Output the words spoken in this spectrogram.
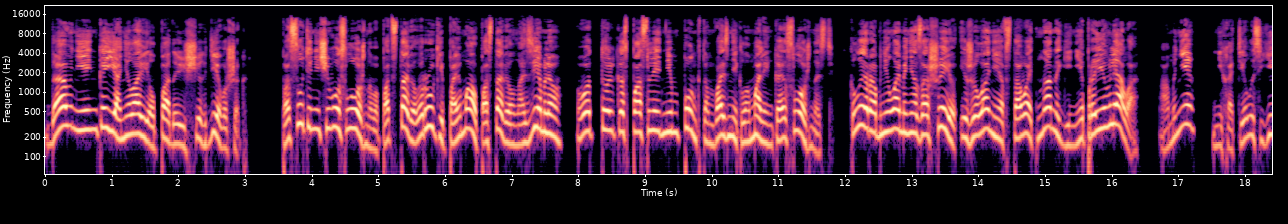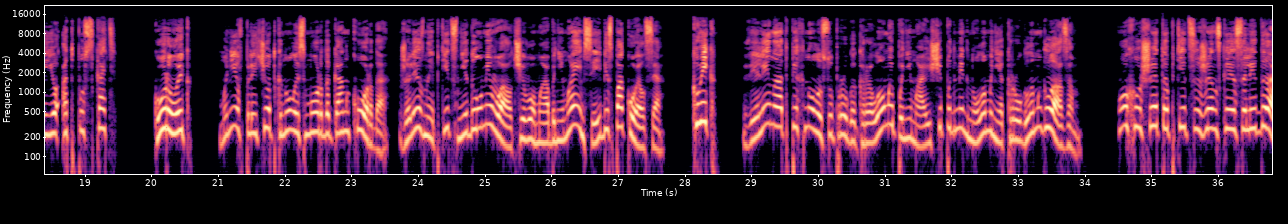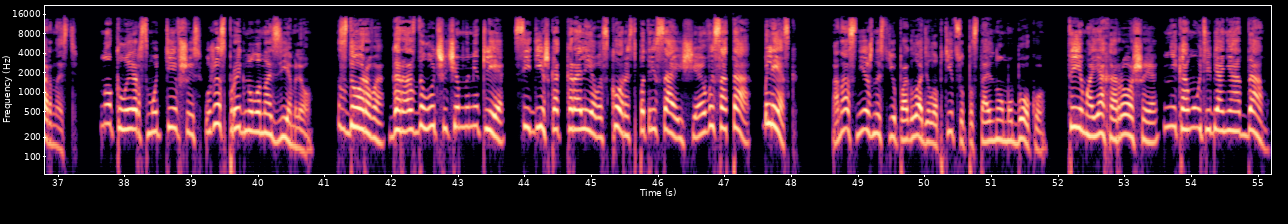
Давненько я не ловил падающих девушек. По сути, ничего сложного. Подставил руки, поймал, поставил на землю. Вот только с последним пунктом возникла маленькая сложность. Клэр обняла меня за шею и желание вставать на ноги не проявляла, а мне не хотелось ее отпускать. «Курлык!» Мне в плечо ткнулась морда Конкорда. Железный птиц недоумевал, чего мы обнимаемся, и беспокоился. «Квик!» Велина отпихнула супруга крылом и, понимающе подмигнула мне круглым глазом. «Ох уж эта птица женская солидарность! Но Клэр, смутившись, уже спрыгнула на землю. «Здорово! Гораздо лучше, чем на метле! Сидишь, как королева, скорость потрясающая, высота, блеск!» Она с нежностью погладила птицу по стальному боку. «Ты моя хорошая, никому тебя не отдам!»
